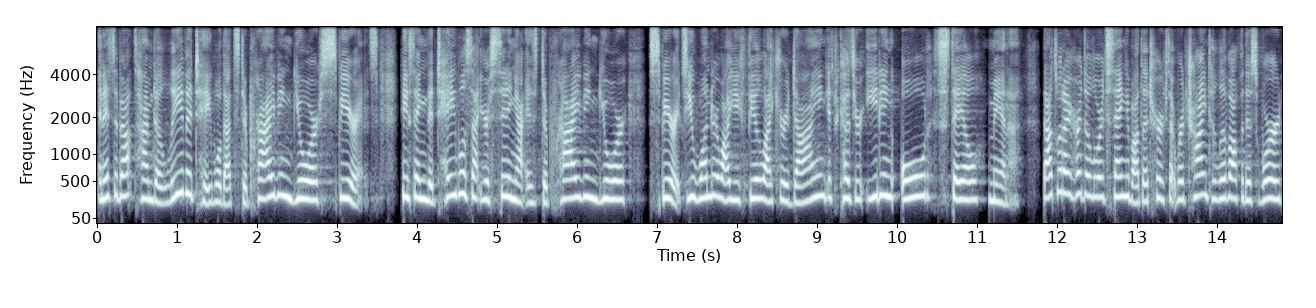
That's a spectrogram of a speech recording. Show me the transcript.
And it's about time to leave a table that's depriving your spirits. He's saying the tables that you're sitting at is depriving your spirits. You wonder why you feel like you're dying? It's because you're eating old, stale manna. That's what I heard the Lord saying about the church that we're trying to live off of this word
